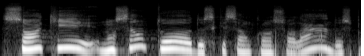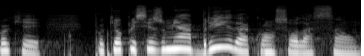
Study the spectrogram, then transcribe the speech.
Só que não são todos que são consolados, porque quê? Porque eu preciso me abrir à consolação.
